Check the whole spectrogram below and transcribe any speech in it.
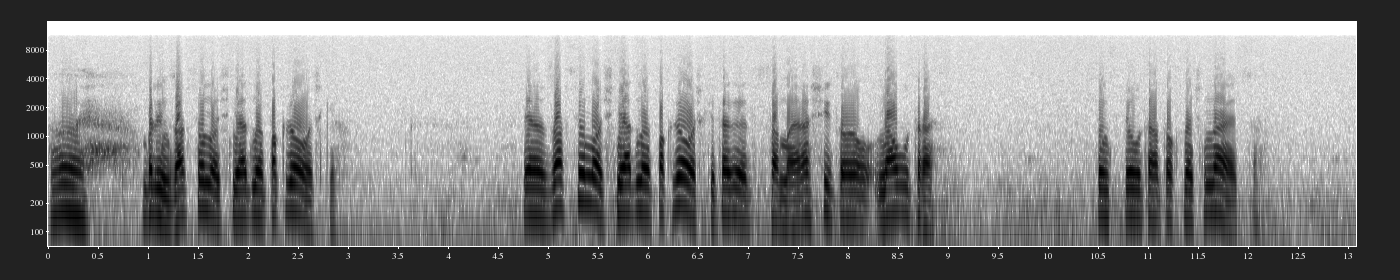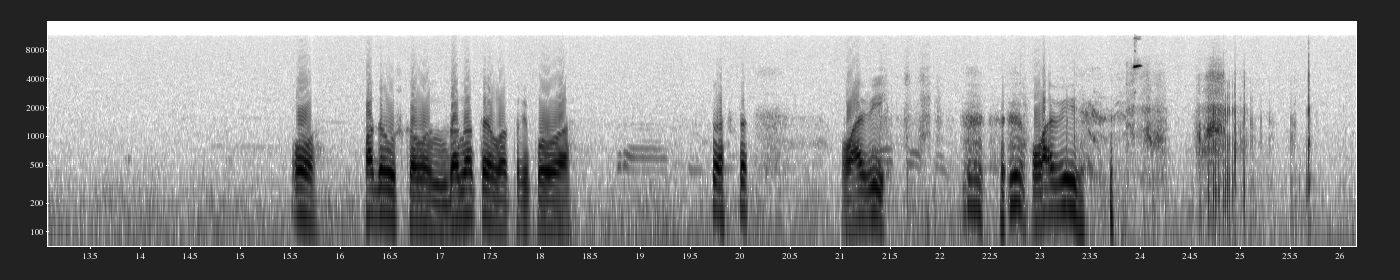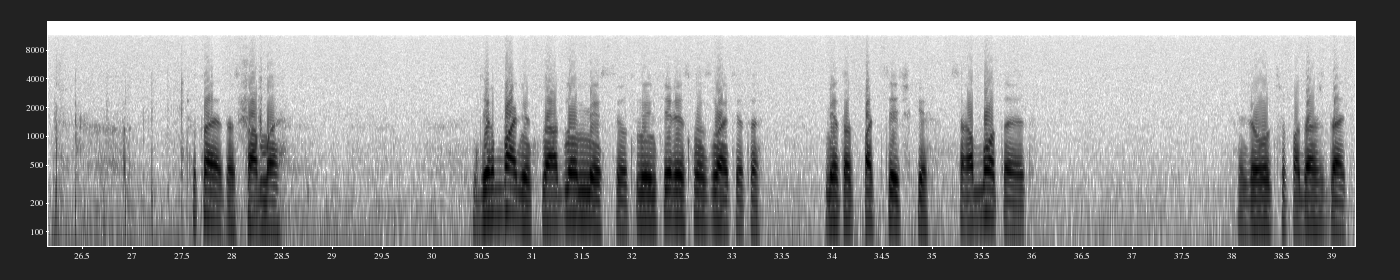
Ой, блин, за всю ночь ни одной поклевочки. Я за всю ночь ни одной поклевочки, так это самое, рассчитывал на утро. В принципе, утро только начинается. О, подружка вон, Донателла приплыла. Лови. Лови. Что-то это самое. Дербанит на одном месте. Вот мне интересно знать, это метод подсечки сработает. Или лучше подождать.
